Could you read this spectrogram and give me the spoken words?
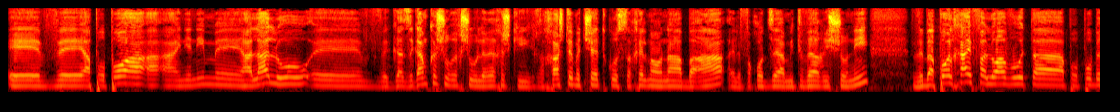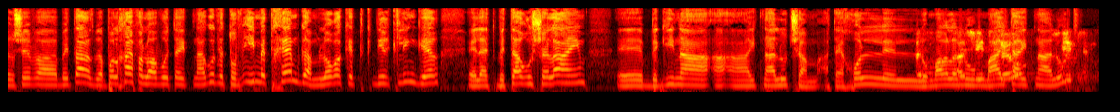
אה, ואפרופו העניינים אה, הללו, וזה גם קשור איכשהו לרכש, כי רכשתם את שטקוס החל מהעונה הבאה, אה, לפחות זה המתווה הראשוני, ובהפועל חיפה לא אהבו את ה... אפרופו באר שבע בית"ר, אז בהפועל חיפה לא אהבו את ההתנהגות, ותובעים אתכם גם, לא רק את ניר קלינגר, אלא את בית"ר ירושלים, בגין ההתנהלות שם. אתה יכול לומר לנו מה הייתה ההתנהלות?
